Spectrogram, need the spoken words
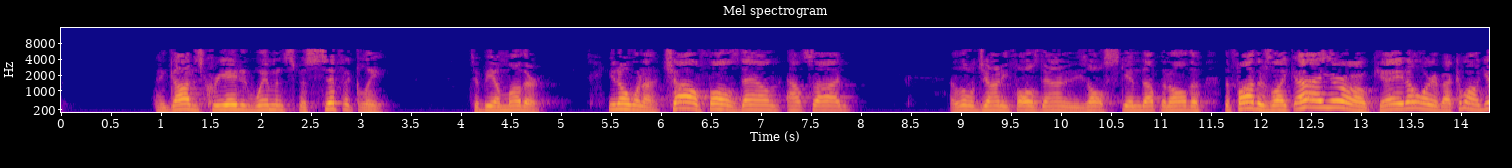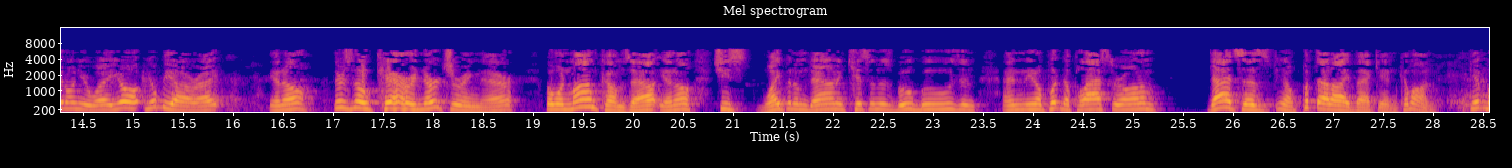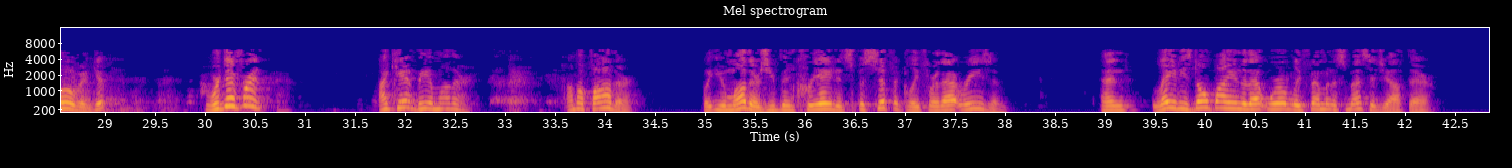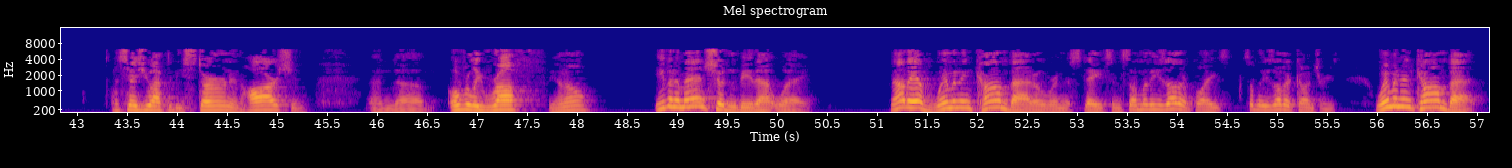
And God has created women specifically to be a mother. You know, when a child falls down outside, a little Johnny falls down and he's all skinned up and all, the, the father's like, ah, you're okay, don't worry about it. Come on, get on your way, you'll, you'll be alright. You know? There's no care and nurturing there. But when mom comes out, you know, she's wiping him down and kissing his boo-boos and, and, you know, putting a plaster on him. Dad says, you know, put that eye back in. Come on. Get moving. Get, we're different. I can't be a mother. I'm a father. But you mothers, you've been created specifically for that reason. And ladies, don't buy into that worldly feminist message out there. It says you have to be stern and harsh and, and uh, overly rough, you know. Even a man shouldn't be that way. Now they have women in combat over in the States and some of these other places, some of these other countries. Women in combat.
